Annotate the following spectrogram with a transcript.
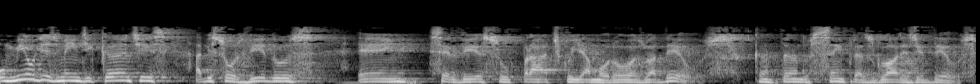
humildes mendicantes absorvidos em serviço prático e amoroso a Deus, cantando sempre as glórias de Deus.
